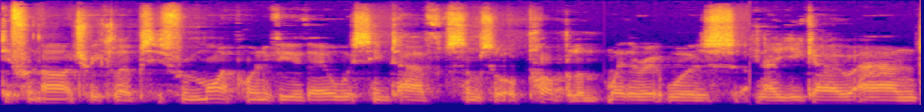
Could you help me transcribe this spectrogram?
different archery clubs is, from my point of view, they always seem to have some sort of problem. Whether it was you know you go and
